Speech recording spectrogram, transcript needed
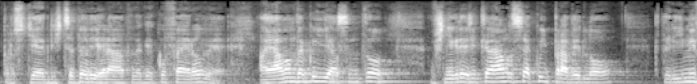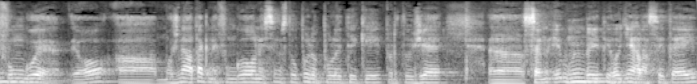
Prostě, když chcete vyhrát, tak jako férově. A já mám takový, já jsem to už někde mám prostě takový pravidlo, který mi funguje. Jo? A možná tak nefungovalo, než jsem vstoupil do politiky, protože uh, jsem i umím být i hodně hlasitý,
